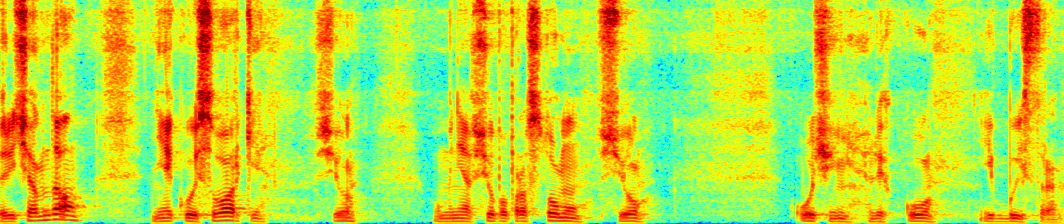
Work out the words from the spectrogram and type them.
причандал, никакой сварки, все, у меня все по-простому, все очень легко и быстро.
